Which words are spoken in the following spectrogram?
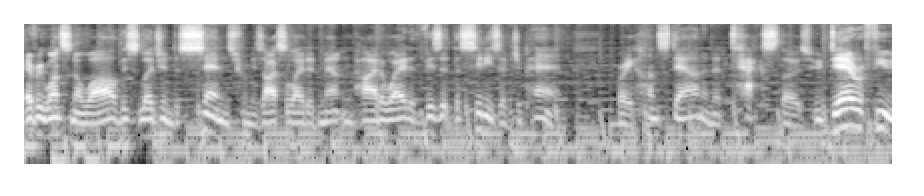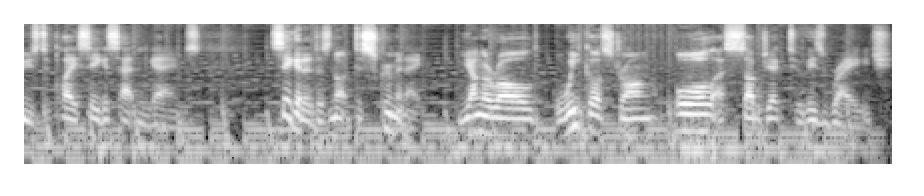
Every once in a while, this legend descends from his isolated mountain hideaway to visit the cities of Japan, where he hunts down and attacks those who dare refuse to play Sega Saturn games. Segata does not discriminate young or old, weak or strong, all are subject to his rage.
